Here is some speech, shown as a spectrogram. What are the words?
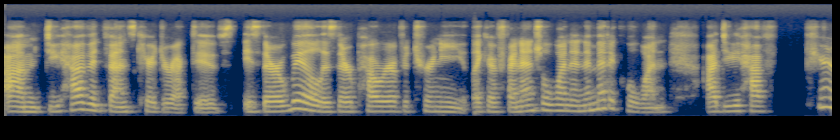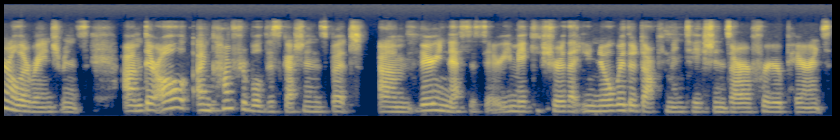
Um, do you have advanced care directives? Is there a will? Is there a power of attorney, like a financial one and a medical one? Uh, do you have funeral arrangements? Um, they're all uncomfortable discussions, but um, very necessary, making sure that you know where the documentations are for your parents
